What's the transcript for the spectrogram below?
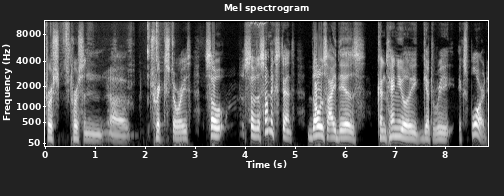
first person uh, trick stories. So, so to some extent, those ideas continually get re explored.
